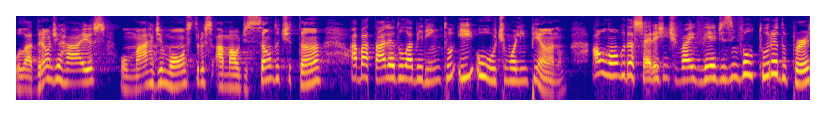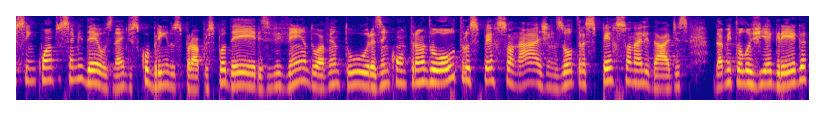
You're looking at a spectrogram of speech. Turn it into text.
O Ladrão de Raios, O Mar de Monstros, A Maldição do Titã, A Batalha do Labirinto e O Último Olimpiano. Ao longo da série a gente vai ver a desenvoltura do Percy enquanto semideus, né? Descobrindo os próprios poderes, vivendo aventuras, encontrando outros personagens, outras personalidades da mitologia grega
